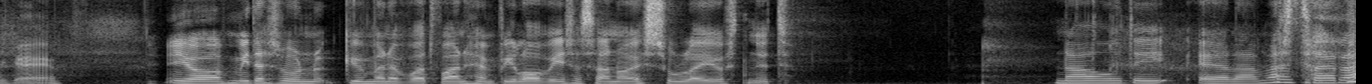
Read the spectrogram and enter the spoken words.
Okei. Okay. Joo, mitä sun kymmenen vuotta vanhempi Lovisa sanoisi sulle just nyt? Nauti elämästä.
